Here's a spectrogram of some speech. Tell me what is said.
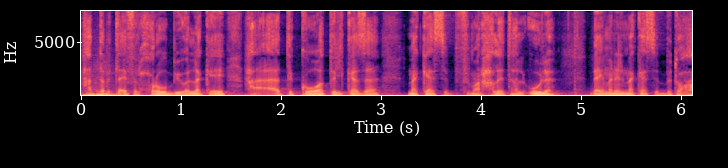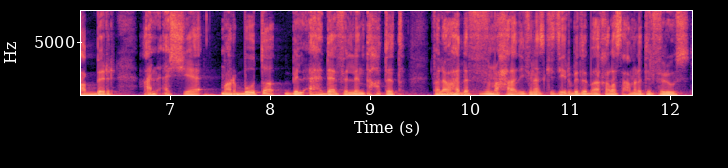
حتى بتلاقي في الحروب بيقول لك إيه حققت القوات الكذا مكاسب في مرحلتها الأولى. دايما المكاسب بتعبر عن أشياء مربوطة بالأهداف اللي أنت حاططها. فلو هدف في المرحلة دي في ناس كتير بتبقى خلاص عملت الفلوس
